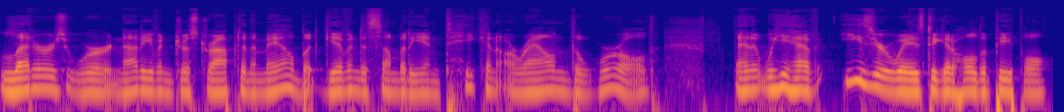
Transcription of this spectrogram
letters were not even just dropped in the mail, but given to somebody and taken around the world. And that we have easier ways to get a hold of people,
